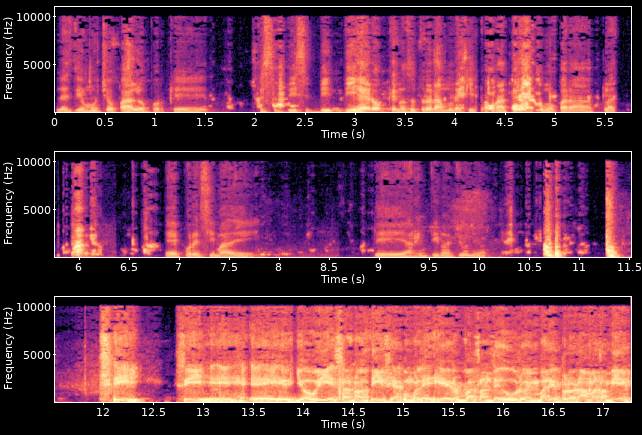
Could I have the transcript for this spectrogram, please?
les dio mucho palo porque pues, dijeron que nosotros éramos un equipo amateur como para clasificar eh, por encima de, de Argentinos Junior. Sí, sí, eh, eh, yo vi esas noticias como les dieron bastante duro en varios programas también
